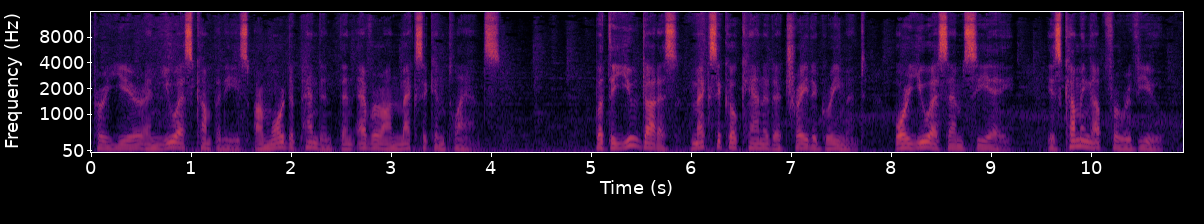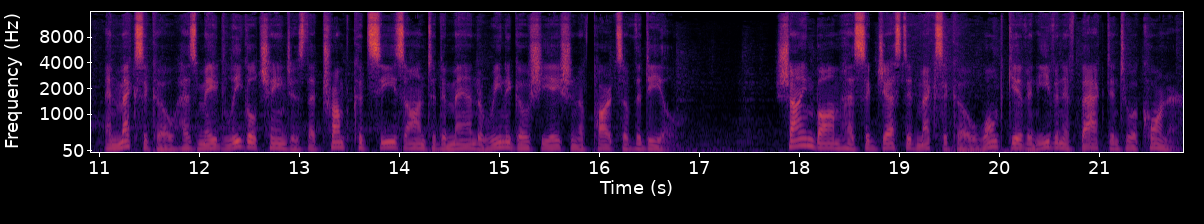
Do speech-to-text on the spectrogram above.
per year and U.S. companies are more dependent than ever on Mexican plants. But the U.S. Mexico-Canada Trade Agreement, or USMCA, is coming up for review, and Mexico has made legal changes that Trump could seize on to demand a renegotiation of parts of the deal. Sheinbaum has suggested Mexico won't give in even if backed into a corner.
